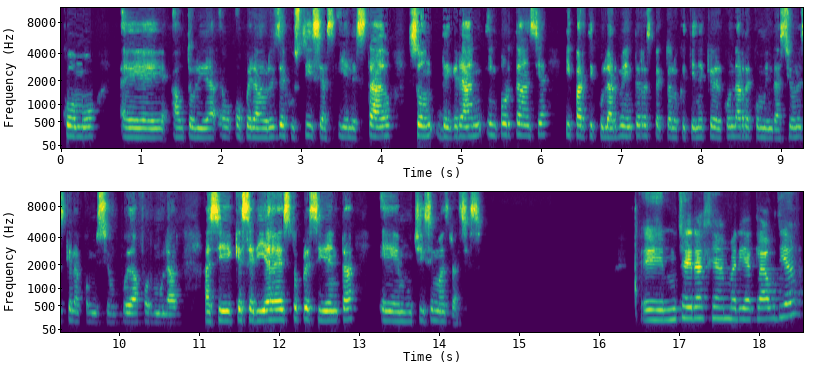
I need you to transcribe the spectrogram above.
como eh, autoridad, operadores de justicias y el Estado son de gran importancia y particularmente respecto a lo que tiene que ver con las recomendaciones que la Comisión pueda formular. Así que sería esto, Presidenta. muchísimas gracias. Eh, muchas gracias, María Claudia.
